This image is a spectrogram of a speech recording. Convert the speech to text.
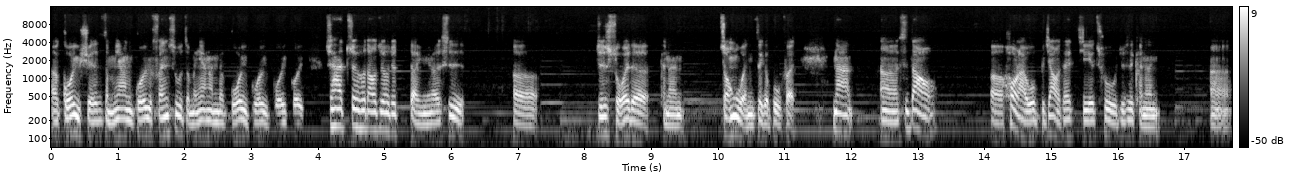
呃，国语学的怎么样？你国语分数怎么样？你的国语、国语、国语、国语，所以它最后到最后就等于了是，呃，就是所谓的可能中文这个部分。那呃，是到呃后来我比较有在接触，就是可能呃，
